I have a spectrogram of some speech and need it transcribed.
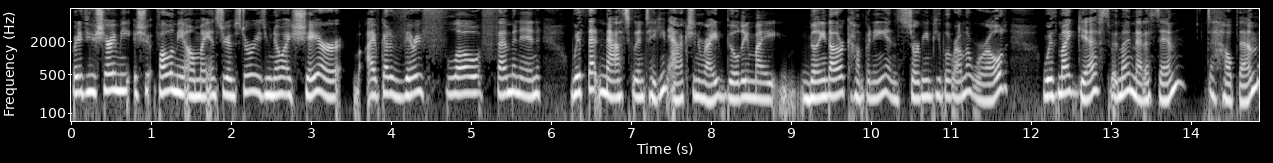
Right? If you share me, follow me on my Instagram stories, you know I share. I've got a very flow, feminine, with that masculine, taking action. Right, building my million dollar company and serving people around the world with my gifts, with my medicine to help them.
